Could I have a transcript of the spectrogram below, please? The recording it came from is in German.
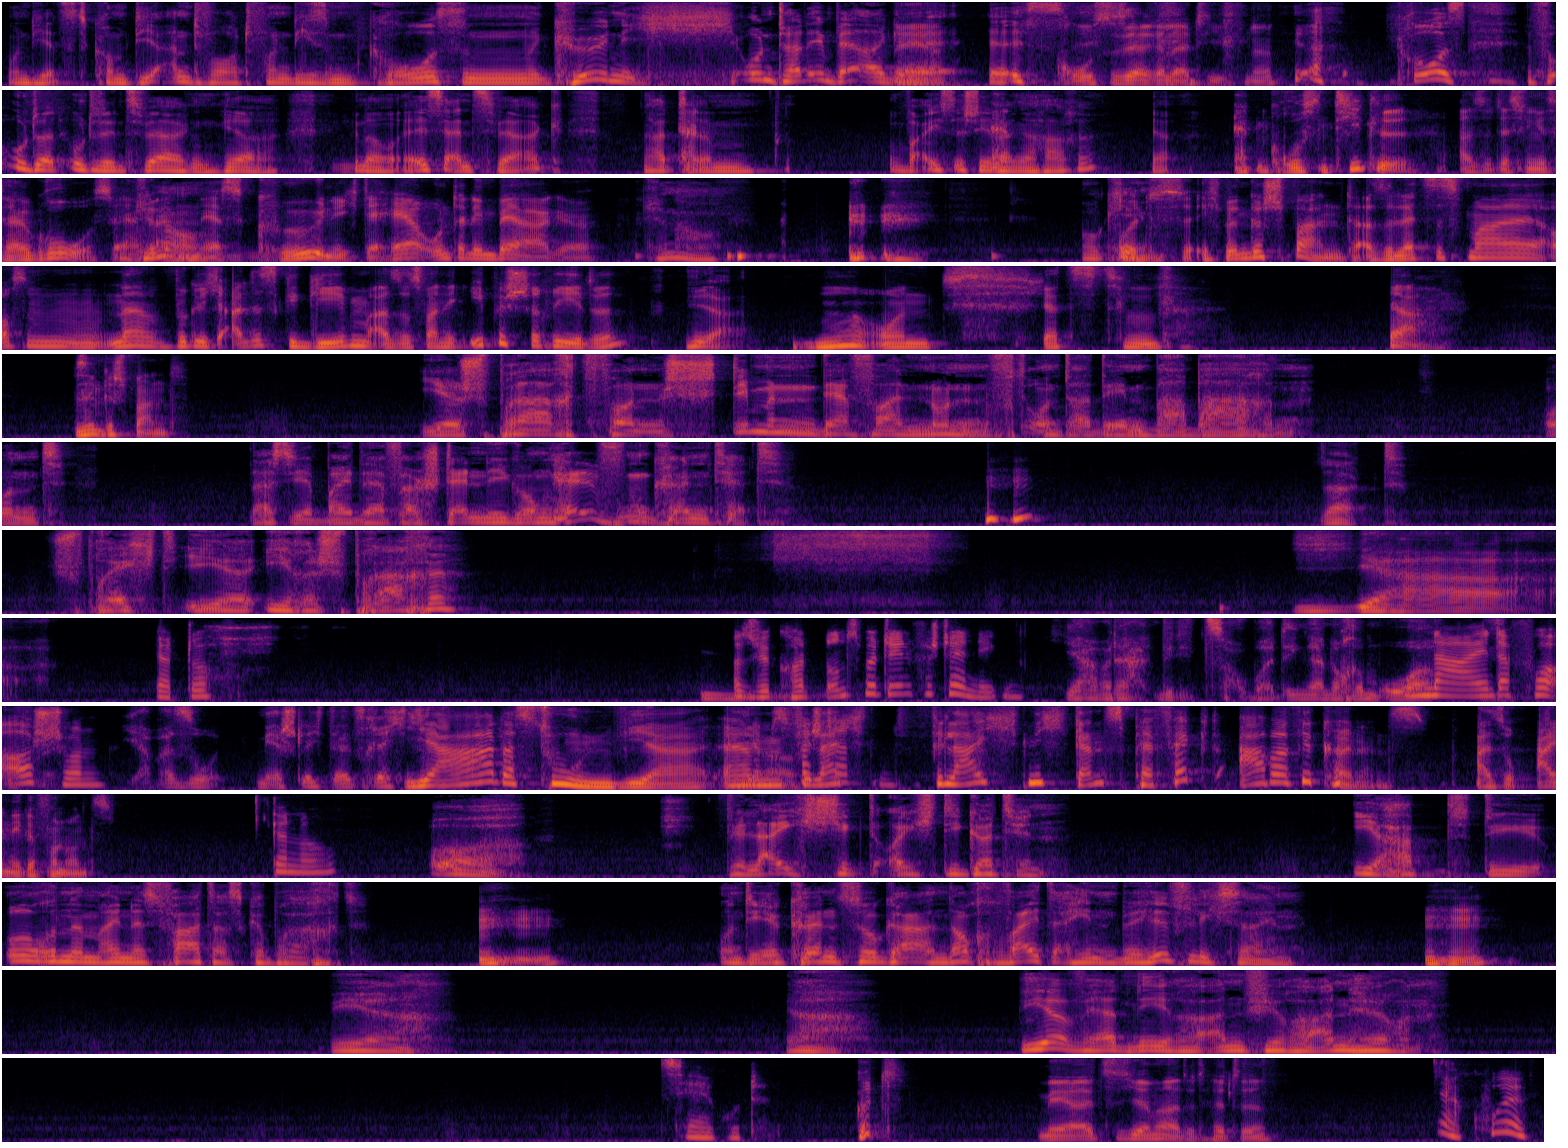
Und jetzt kommt die Antwort von diesem großen König unter dem Berge. Naja. Er ist Groß ist ja relativ, ne? ja, groß unter, unter den Zwergen, ja. Genau, er ist ja ein Zwerg, hat Ja. ähm, weiße, schneelange Haare. Ja, Er hat einen großen Titel, also deswegen ist er ja groß. Er, hat Genau. einen, er ist König, der Herr unter dem Berge. genau. Okay. Gut, ich bin gespannt. Also letztes Mal aus dem, ne, wirklich alles gegeben. Also es war eine epische Rede. Ja, Ne, und jetzt, ja, wir sind gespannt. Ihr spracht von Stimmen der Vernunft unter den Barbaren. Und dass ihr bei der Verständigung helfen könntet. Sagt, sprecht ihr ihre Sprache? Ja. Ja, doch. Also wir konnten uns mit denen verständigen. Ja, aber da hatten wir die Zauberdinger noch im Ohr. Nein, davor auch schon. Ja, aber so mehr schlecht als recht. Ja, das tun wir. Ähm, Ja. vielleicht, vielleicht nicht ganz perfekt, aber wir können's. Also einige von uns. Genau. Oh, vielleicht schickt euch die Göttin. Ihr habt die Urne meines Vaters gebracht. Mhm. Und ihr könnt sogar noch weiterhin behilflich sein. Mhm. Wir. Ja. Wir werden ihre Anführer anhören. Sehr gut. Gut. Mehr als ich erwartet hätte. Ja, cool.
